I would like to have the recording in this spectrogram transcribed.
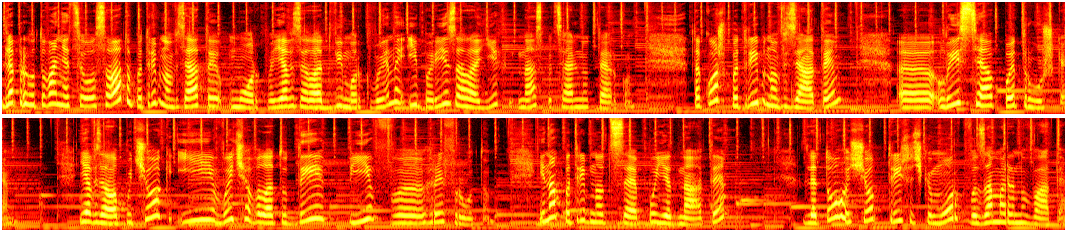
Для приготування цього салату потрібно взяти моркви. Я взяла дві морквини і порізала їх на спеціальну терку. Також потрібно взяти е, листя петрушки. Я взяла пучок і вичавила туди пів е, грейпфруту. І нам потрібно це поєднати для того, щоб трішечки моркву замаринувати.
